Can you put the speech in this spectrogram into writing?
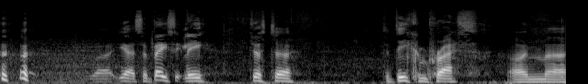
uh, yeah, so basically just to, to decompress, I'm, uh,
